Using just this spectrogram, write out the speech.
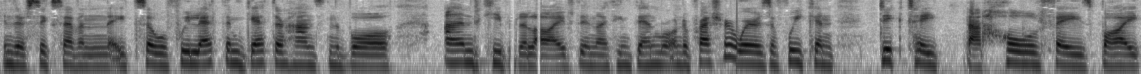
in their six, seven, and eight. So if we let them get their hands in the ball and keep it alive, then I think then we're under pressure. Whereas if we can dictate that whole phase by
